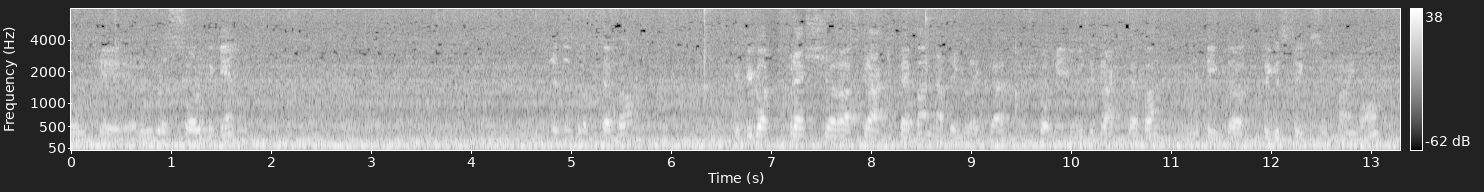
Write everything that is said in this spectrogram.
Okay, a little bit of salt again A little bit of pepper. If you got fresh uh, cracked pepper, nothing like that, probably use the cracked pepper. You take the biggest sticks of thyme off.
